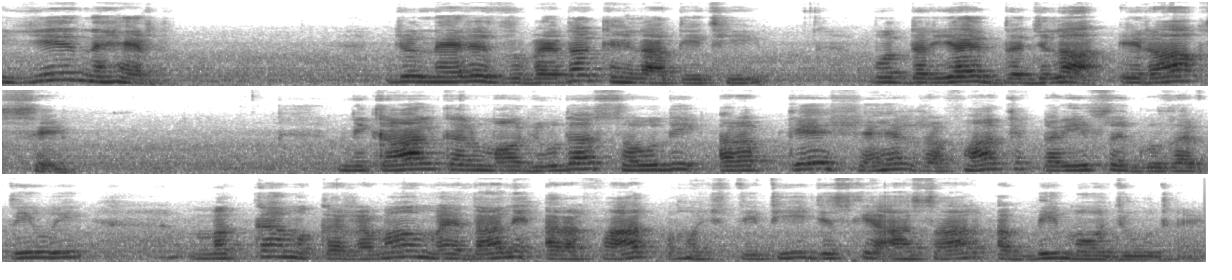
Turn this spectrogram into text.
یہ نہر جو نہر زبیدہ کہلاتی تھی، وہ دریائے دجلہ، عراق سے نکال کر موجودہ سعودی عرب کے شہر رفا کے قریب سے گزرتی ہوئی مکہ مکرمہ میدان عرفات پہنچتی تھی، جس کے آثار اب بھی موجود ہیں۔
